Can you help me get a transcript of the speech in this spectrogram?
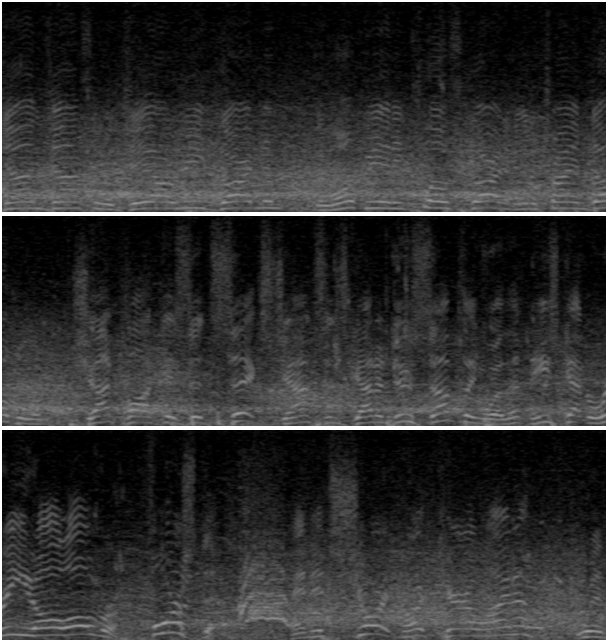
John Johnson with J.R. Reid guarding him. There won't be any close guarding. They're going to try and double him. Shot clock is at six. Johnson's got to do something with it. And he's got Reid all over. Forced it. And it's short. North Carolina, with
